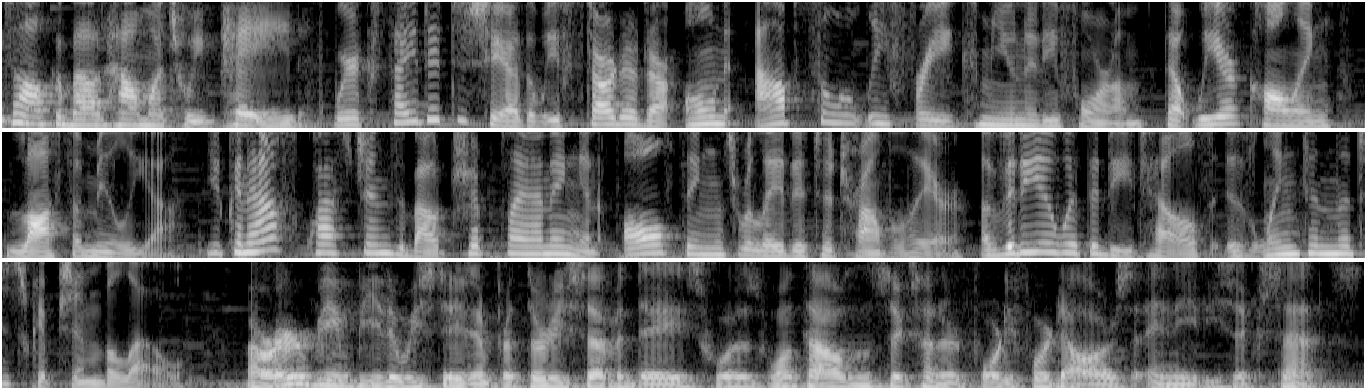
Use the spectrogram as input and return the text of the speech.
We talk about how much we paid, we're excited to share that we've started our own absolutely free community forum that we are calling La Familia. You can ask questions about trip planning and all things related to travel there. A video with the details is linked in the description below. Our Airbnb that we stayed in for 37 days was $1,644.86,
